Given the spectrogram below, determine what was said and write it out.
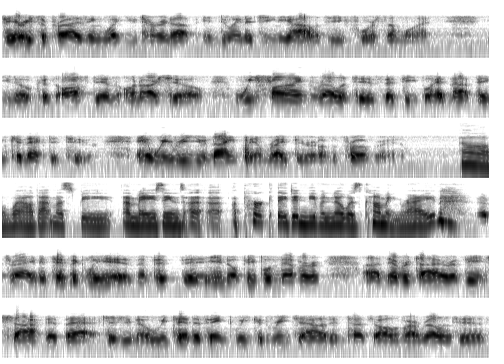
very surprising what you turn up in doing a genealogy for someone you know, because often on our show we find relatives that people had not been connected to, and we reunite them right there on the program. Oh, wow. That must be amazing. A, a, perk they didn't even know was coming, right? That's right. It typically is. And, you know, people never, uh, never tire of being shocked at that because, you know, we tend to think we could reach out and touch all of our relatives,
